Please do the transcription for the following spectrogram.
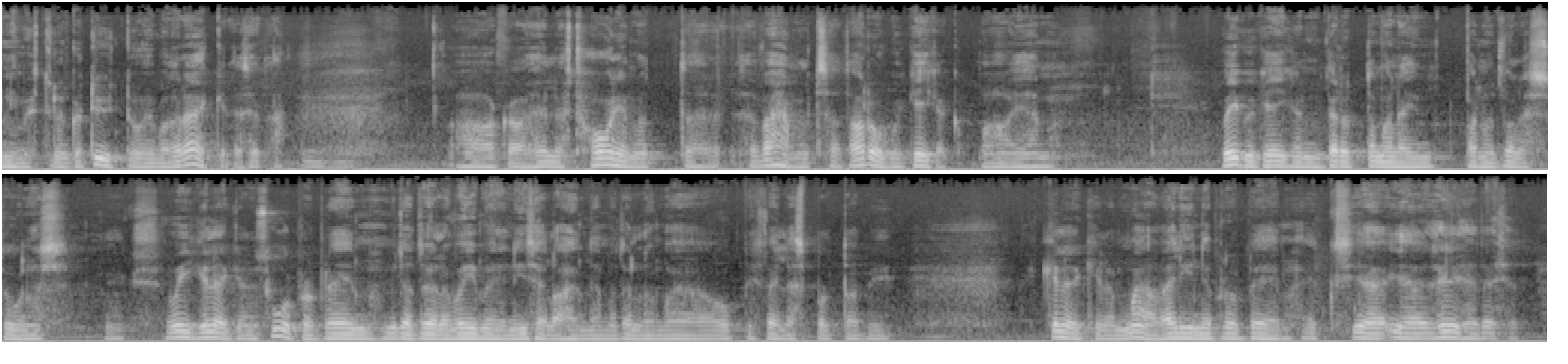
inimestel on ka tüütu võib-olla rääkida seda mm. -hmm. aga sellest hoolimata sa vähemalt saad aru, kui keegi hakkab maha jääma või kui keegi on perutama läinud, pannud vales suunas, eks, või kellelgi on suur probleem, mida ta ei ole võimeline ise lahendama, tal on vaja hoopis väljaspoolt abi. kellelgi on majaväline probleem, eks, ja, ja sellised asjad.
